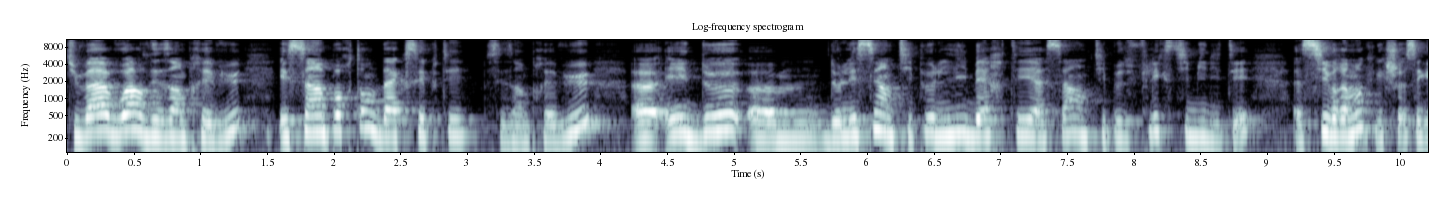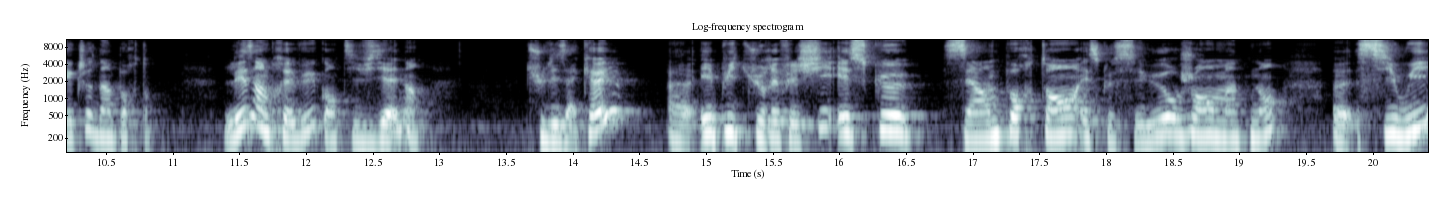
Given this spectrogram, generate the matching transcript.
tu vas avoir des imprévus. Et c'est important d'accepter ces imprévus euh, et de, euh, de, laisser un petit peu de liberté à ça, un petit peu de flexibilité, si vraiment c'est quelque chose d'important. Les imprévus, quand ils viennent, tu les accueilles euh, et puis tu réfléchis, est-ce que c'est important Est-ce que c'est urgent maintenant euh, Si oui,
